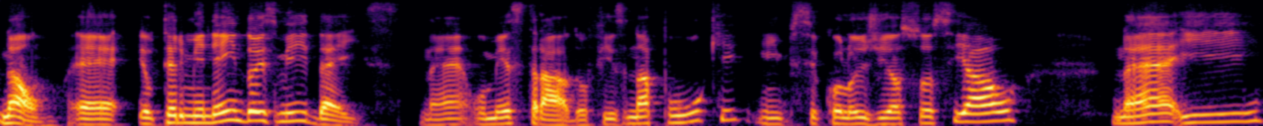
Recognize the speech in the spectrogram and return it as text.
não, é, eu terminei em 2010, né, o mestrado. Eu fiz na PUC em psicologia social, né, e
